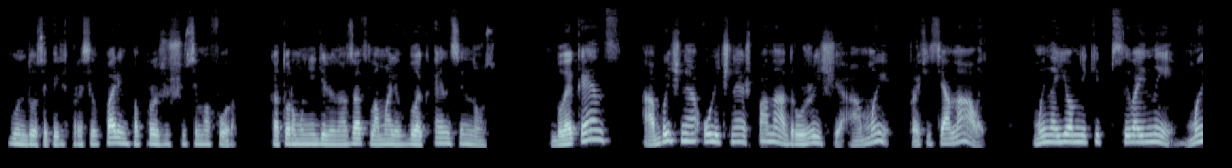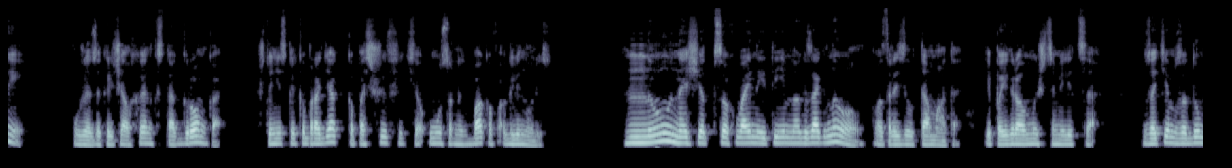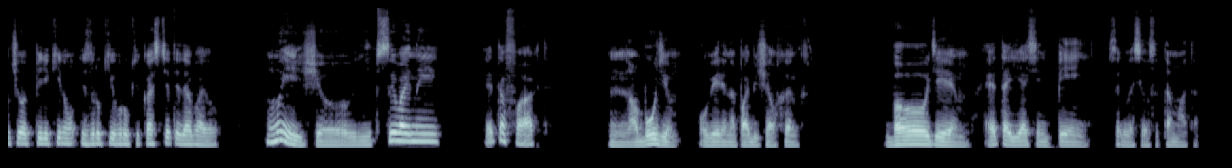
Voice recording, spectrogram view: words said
гундосо переспросил парень по прозвищу Семафор, которому неделю назад сломали в Блэк-Эндсе нос. Блэк-Эндс – обычная уличная шпана, дружище, а мы – профессионалы. Мы наемники псы войны, мы! Уже закричал Хэнкс так громко, что несколько бродяг, копошившихся у мусорных баков, оглянулись. «Ну, насчет псов войны ты немного загнул», — возразил Томата и поиграл мышцами лица. Затем задумчиво перекинул из руки в руки кастет и добавил. «Мы еще не псы войны, это факт». «Но будем», — уверенно пообещал Хэнкс. «Будем, это ясен пень», — согласился Томата.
